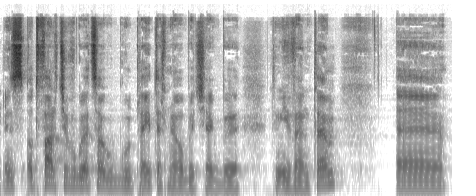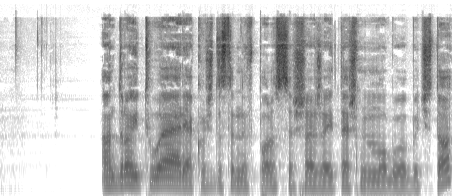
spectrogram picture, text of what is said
Więc otwarcie w ogóle całego Google Play też miało być jakby tym eventem. E, Android Wear jakoś dostępny w Polsce szerzej też mogło być to.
